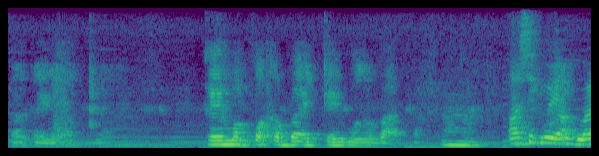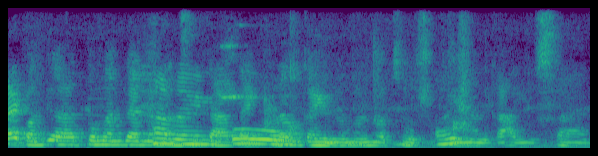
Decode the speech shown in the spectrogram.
Tatay Ram na. Kaya magpakabait kayo mga bata. Ah, si Kuya Clark. Pag ah, tumanda naman si Haray Tatay ko. Ram, kayo naman magsusuki ng kaayusan.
